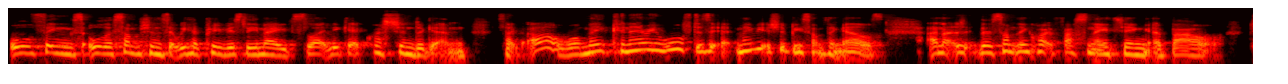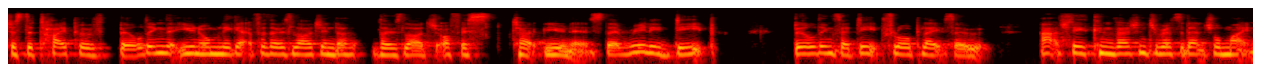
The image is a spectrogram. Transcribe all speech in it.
all things, all assumptions that we had previously made slightly get questioned again. It's like, oh, well, make Canary Wharf, does it, maybe it should be something else. And there's something quite fascinating about just the type of building that you normally get for those large, those large office type units. They're really deep buildings, they're deep floor plates. So actually conversion to residential might,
